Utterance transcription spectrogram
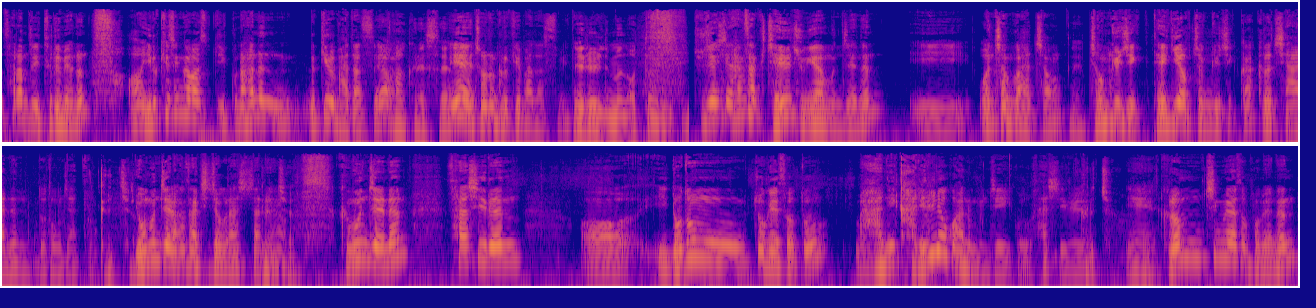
사람들이 들으면은 아 이렇게 생각할 수도 있구나 하는 느낌을 받았어요. 아 그랬어요? 예, 저는 그렇게 받았습니다. 예를 들면 어떤 주재영 씨는 항상 제일 중요한 문제는 이 원청과 하청, 네. 정규직, 대기업 정규직과 그렇지 않은 노동자들. 그렇죠. 요 문제를 항상 지적을 하시잖아요. 그렇죠. 그 문제는 사실은 어, 이 노동 쪽에서도 많이 가리려고 하는 문제이고 사실. 그렇죠. 예, 그런 측면에서 보면은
